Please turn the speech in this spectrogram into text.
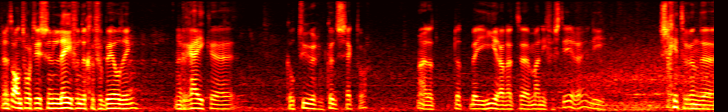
En het antwoord is een levendige verbeelding, een rijke cultuur- en kunstsector. Nou, dat, dat ben je hier aan het eh, manifesteren in die schitterende,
